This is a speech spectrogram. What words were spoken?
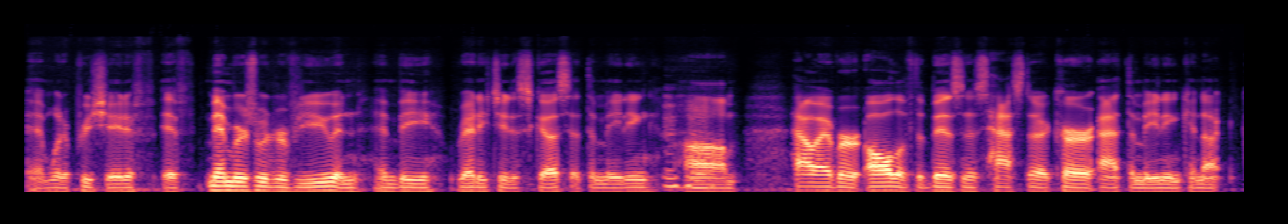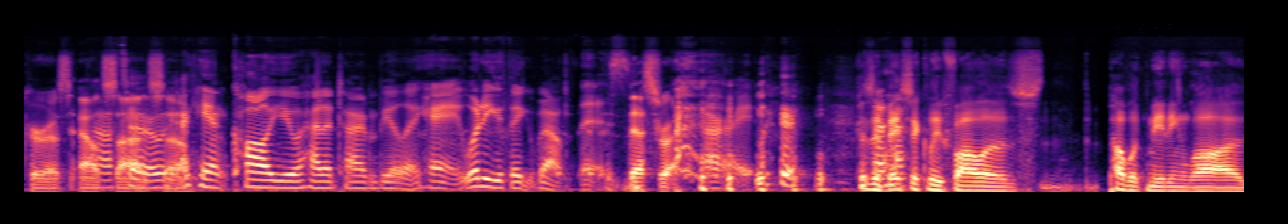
and would appreciate if, if members would review and, and be ready to discuss at the meeting. Um, however, all of the business has to occur at the meeting, cannot occur us outside. so so I can't call you ahead of time and be like, "Hey, what do you think about this?" that's right. all right. Because it basically follows public meeting law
